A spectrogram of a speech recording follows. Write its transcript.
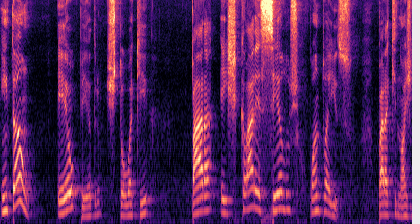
Então, eu, Pedro, estou aqui para esclarecê-los quanto a isso, para que nós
